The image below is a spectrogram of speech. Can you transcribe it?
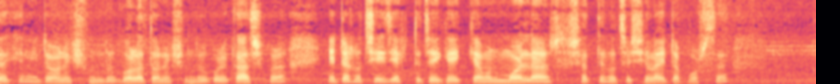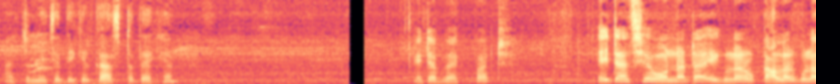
দেখেন, এটা অনেক সুন্দর, গলাতে অনেক সুন্দর করে কাজ করা। এটার হচ্ছে এই যে একটা জায়গায় কেমন ময়লার সাথে হচ্ছে সেলাইটা পড়ছে। একটা নিচের দিকের কাজটা দেখেন। এটা ব্যাক পার্ট এটা আছে ওড়নাটা, এগুলোর কালারগুলো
